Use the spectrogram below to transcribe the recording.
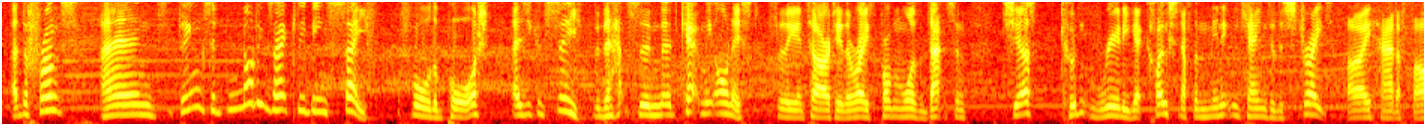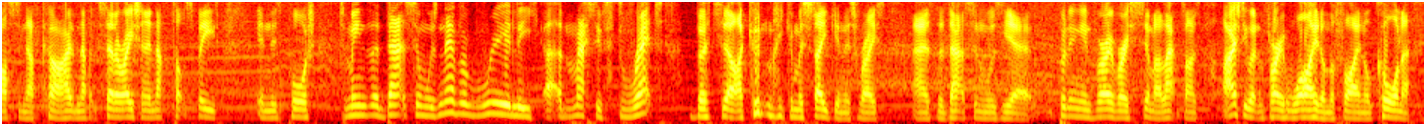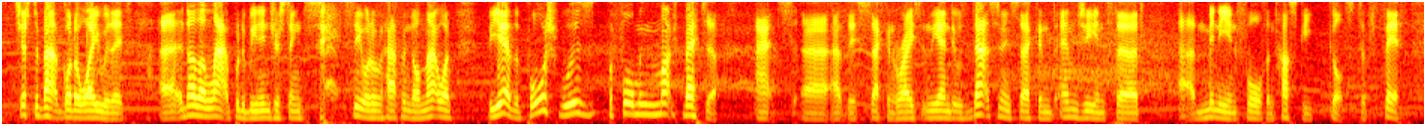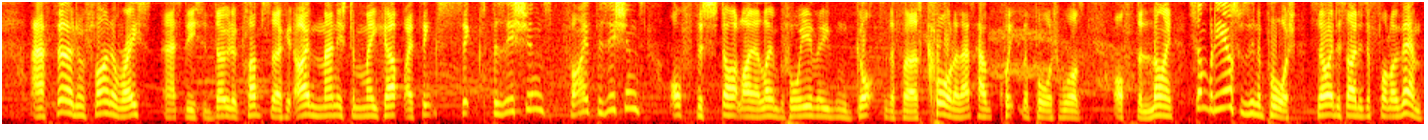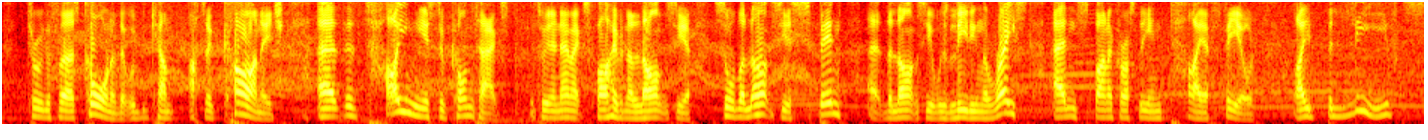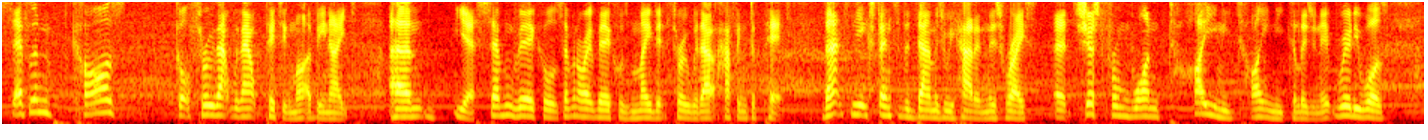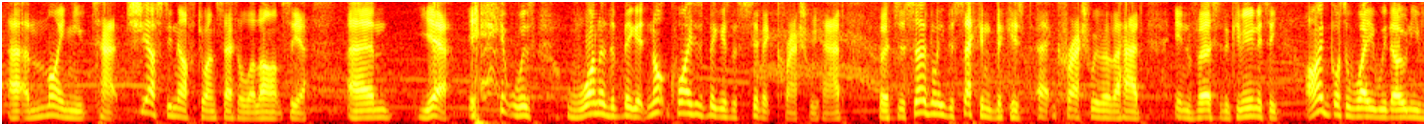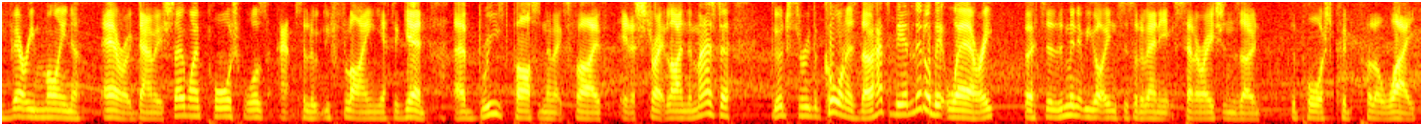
at the front, and things had not exactly been safe for the Porsche. As you can see, the Datsun had kept me honest for the entirety of the race. The problem was the Datsun just couldn't really get close enough the minute we came to the straight. I had a fast enough car, I had enough acceleration, enough top speed in this Porsche to mean that the Datsun was never really a massive threat, but uh, I couldn't make a mistake in this race as the Datsun was, yeah, putting in very, very similar lap times. I actually went very wide on the final corner, just about got away with it. Uh, another lap would have been interesting to see what would have happened on that one. But yeah, the Porsche was performing much better at uh, at this second race. In the end, it was Datsun in second, MG in third, uh, Mini in fourth, and Husky got to fifth. Our third and final race at the Sedona Club Circuit, I managed to make up, I think, six positions, five positions off the start line alone before we even, even got to the first corner. That's how quick the Porsche was off the line. Somebody else was in a Porsche, so I decided to follow them through the first corner that would become utter carnage. Uh, the tiniest of contacts between an MX-5 and a Lancia saw the Lancia spin. Uh, the Lancia was leading the race and spun across the entire field. I believe seven cars got through that without pitting. Might have been eight. Um, yeah, seven vehicles, seven or eight vehicles made it through without having to pit. That's the extent of the damage we had in this race, uh, just from one tiny, tiny collision. It really was uh, a minute tap, just enough to unsettle the Lancia. Um, yeah, it was one of the biggest, not quite as big as the Civic crash we had, but certainly the second biggest uh, crash we've ever had in versus the community. I'd got away with only very minor aero damage, so my Porsche was absolutely flying yet again. Uh, breezed past an MX-5 in a straight line. The Mazda, good through the corners though, had to be a little bit wary, but uh, the minute we got into sort of any acceleration zone, the Porsche could pull away.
